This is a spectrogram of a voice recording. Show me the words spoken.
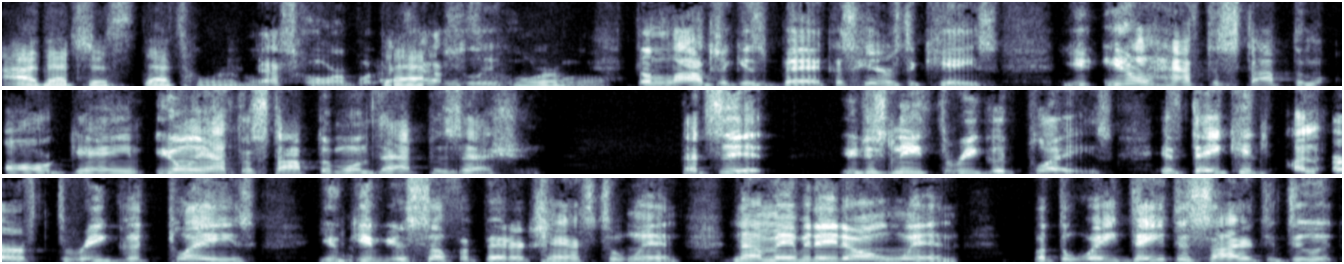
Uh, that's just that's horrible. That's horrible. That's that absolutely horrible. horrible. The logic is bad because here's the case: you you don't have to stop them all game. You only have to stop them on that possession. That's it. You just need three good plays. If they can unearth three good plays, you give yourself a better chance to win. Now maybe they don't win, but the way they decided to do it,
